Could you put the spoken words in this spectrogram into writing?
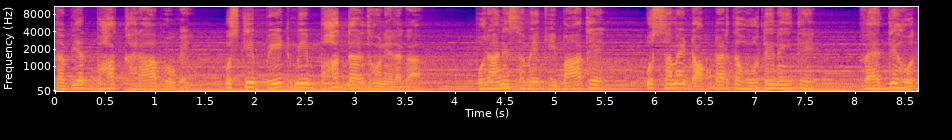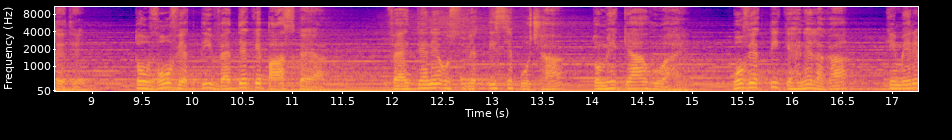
तबीयत बहुत खराब हो गई। उसके पेट में बहुत दर्द होने लगा। पुराने समय की बात है, उस समय डॉक्टर तो होते नहीं थे, वैद्य होते थे तो वो व्यक्ति वैद्य के पास गया। वैद्य ने उस व्यक्ति से पूछा, तुम्हें क्या हुआ है? वो व्यक्ति कहने लगा कि, मेरे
